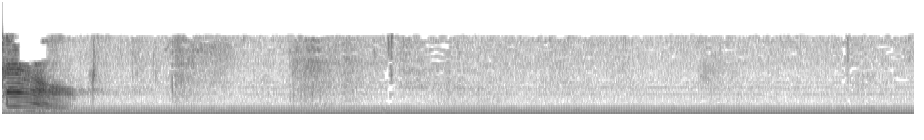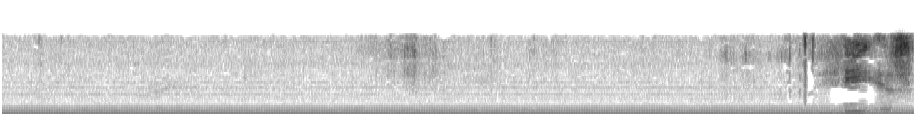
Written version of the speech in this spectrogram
tired. He is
